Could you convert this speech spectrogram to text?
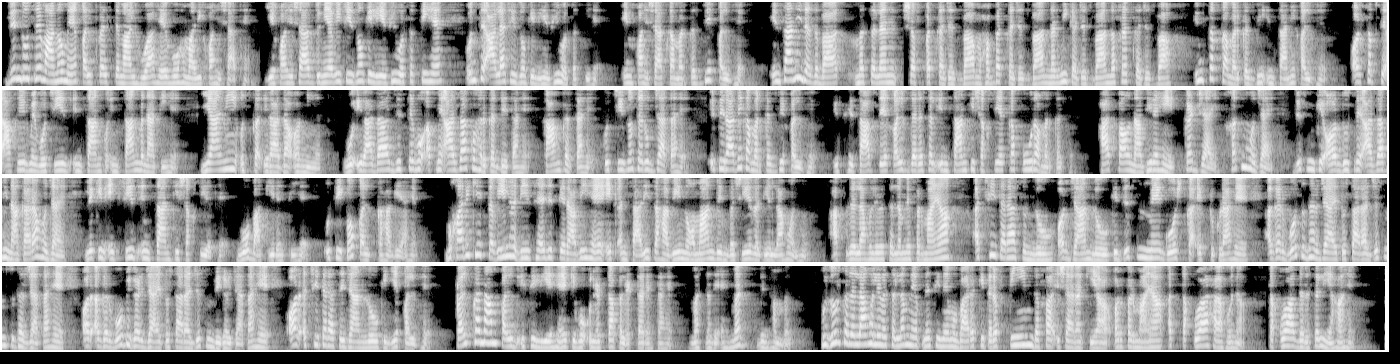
جن دوسرے معنوں میں قلب کا استعمال ہوا ہے، وہ ہماری خواہشات ہیں۔ یہ خواہشات دنیاوی چیزوں کے لیے بھی ہو سکتی ہے، ان سے اعلیٰ چیزوں کے لیے بھی ہو سکتی ہے۔ ان خواہشات کا مرکز بھی قلب ہے۔ انسانی جذبات، مثلا شفقت کا جذبہ، محبت کا جذبہ، نرمی کا جذبہ، نفرت کا جذبہ، ان سب کا مرکز بھی انسانی قلب ہے۔ اور سب سے آخر میں وہ چیز انسان کو انسان بناتی ہے یعنی اس کا ارادہ اور نیت۔ وہ ارادہ جس سے وہ اپنے اعضاء کو حرکت دیتا ہے، کام کرتا ہے، کچھ چیزوں سے رک جاتا ہے۔ اس ارادے کا مرکز بھی قلب ہے۔ اس حساب سے قلب دراصل انسان کی شخصیت کا پورا مرکز ہے۔ ہاتھ پاؤں نہ بھی رہیں، کٹ جائے ختم ہو جائے جسم کے اور دوسرے اعضا بھی ناکارہ ہو جائیں، لیکن ایک چیز انسان کی شخصیت ہے، وہ باقی رہتی ہے، اسی کو قلب کہا گیا ہے۔ بخاری کی ایک طویل حدیث ہے، جس کے راوی ہیں ایک انصاری صحابی نعمان بن بشیر رضی اللہ عنہ۔ آپ صلی اللہ علیہ وسلم نے فرمایا، اچھی طرح سن لو اور جان لو کہ جسم میں گوشت کا ایک ٹکڑا ہے۔ اگر وہ سدھر جائے تو سارا جسم سدھر جاتا ہے، اور اگر وہ بگڑ جائے تو سارا جسم بگڑ جاتا ہے۔ اور اچھی طرح سے جان لو کہ یہ قلب ہے۔ قلب کا نام قلب اسی لیے ہے کہ وہ الٹتا پلٹتا رہتا ہے۔ مسند احمد بن حنبل۔ حضور صلی اللہ علیہ وسلم نے اپنے سینے مبارک کی طرف تین دفعہ اشارہ کیا اور فرمایا اتقوا ہا ہونا تقوا دراصل یہاں ہے۔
